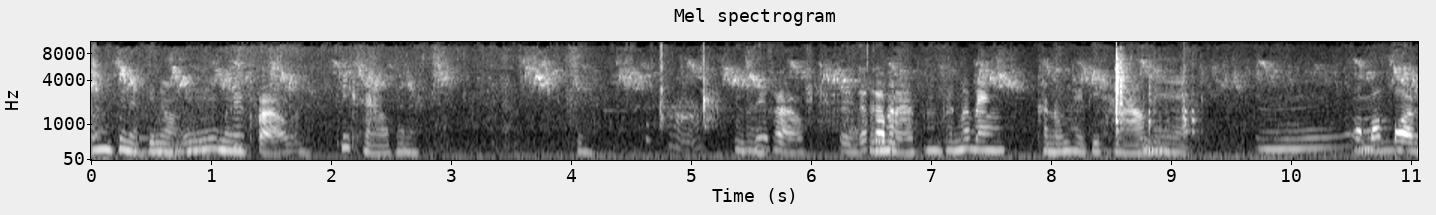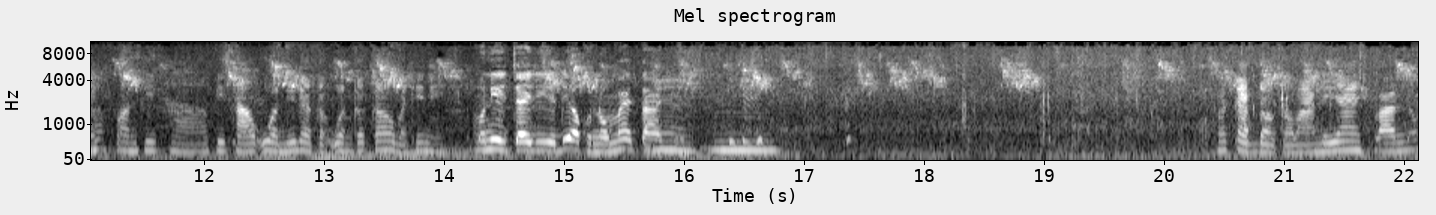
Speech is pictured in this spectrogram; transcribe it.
อืมคุณน่ะพี่น้องเอ้ยมันพี่ขาวมันพี่ขาวค่ะนะ พี่ขาวถึงจะเพิ่กนลับมามาอืมเพิ่นมาแบ่งขนมให้พี่ขาวแม่อืมเอามาก่อนเมื่ก่อนพี่ขาวพี่ขาวอ้วนนี่แหละก็อ้วนก็เก้าบัดที่นี่มันนี่ใจดีเดี๋ยวเอาขนมแม่ตายกินอืมอืมผักกาดดอกกะหวานนี่ยายหวานเนาะ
